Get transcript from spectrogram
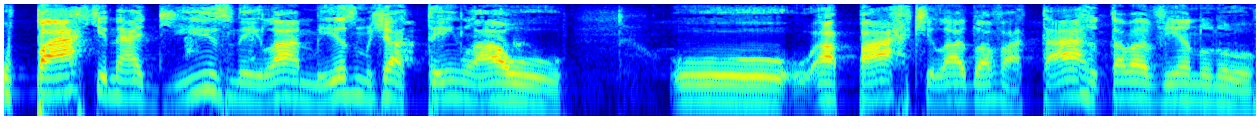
o parque na Disney lá mesmo, já tem lá o, o, a parte lá do Avatar, eu tava vendo no,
